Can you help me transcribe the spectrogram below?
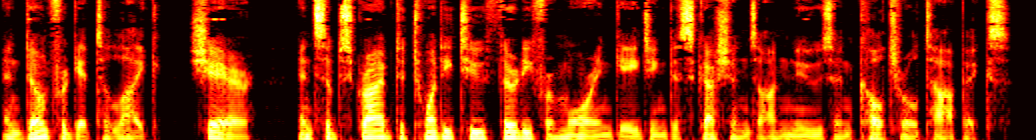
and don't forget to like, share, and subscribe to 2230 for more engaging discussions on news and cultural topics.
